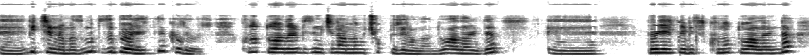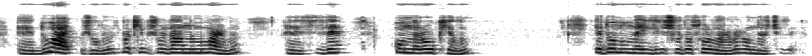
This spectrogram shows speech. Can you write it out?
E, vitir namazımızı böylelikle kılıyoruz. Kunut duaları bizim için anlamı çok güzel olan dualardı. E, böylelikle biz kunut dualarında e, dua etmiş oluyoruz. Bakayım şurada anlamı var mı? E, size onları okuyalım. Ya da onunla ilgili şurada sorular var. Onları çözelim.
